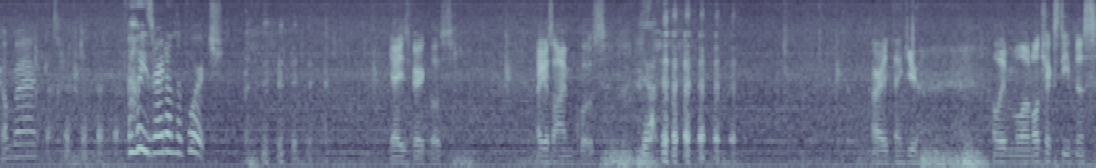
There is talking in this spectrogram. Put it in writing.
Come back. Oh, he's right on the porch. Yeah, he's very close. I guess I'm close. yeah. All right, thank you. I'll leave him alone. I'll check steepness.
